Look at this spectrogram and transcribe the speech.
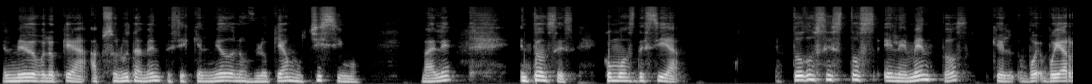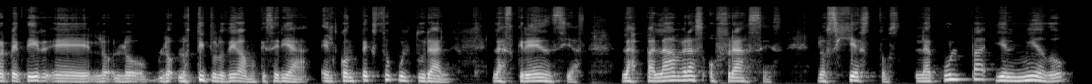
El miedo bloquea absolutamente, si es que el miedo nos bloquea muchísimo, ¿vale? Entonces, como os decía, todos estos elementos que voy a repetir eh, los títulos, digamos, que sería el contexto cultural, las creencias, las palabras o frases, los gestos, la culpa y el miedo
